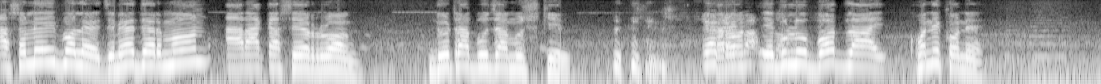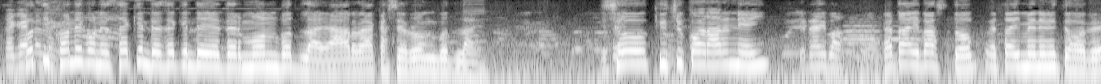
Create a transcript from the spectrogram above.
আসলেই বলে যে মেয়েদের মন আর আকাশের রং দুটা বোঝা মুশকিল। কারণ এগুলো বদলায় ক্ষণে ক্ষণে। প্রতি ক্ষণে ক্ষণে সেকেন্ডে সেকেন্ডে এদের মন বদলায় আর আকাশের রং বদলায়। সো কিছু করার নেই। এটাই বাস্তব। এটাই বাস্তব এটাই মেনে নিতে হবে।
